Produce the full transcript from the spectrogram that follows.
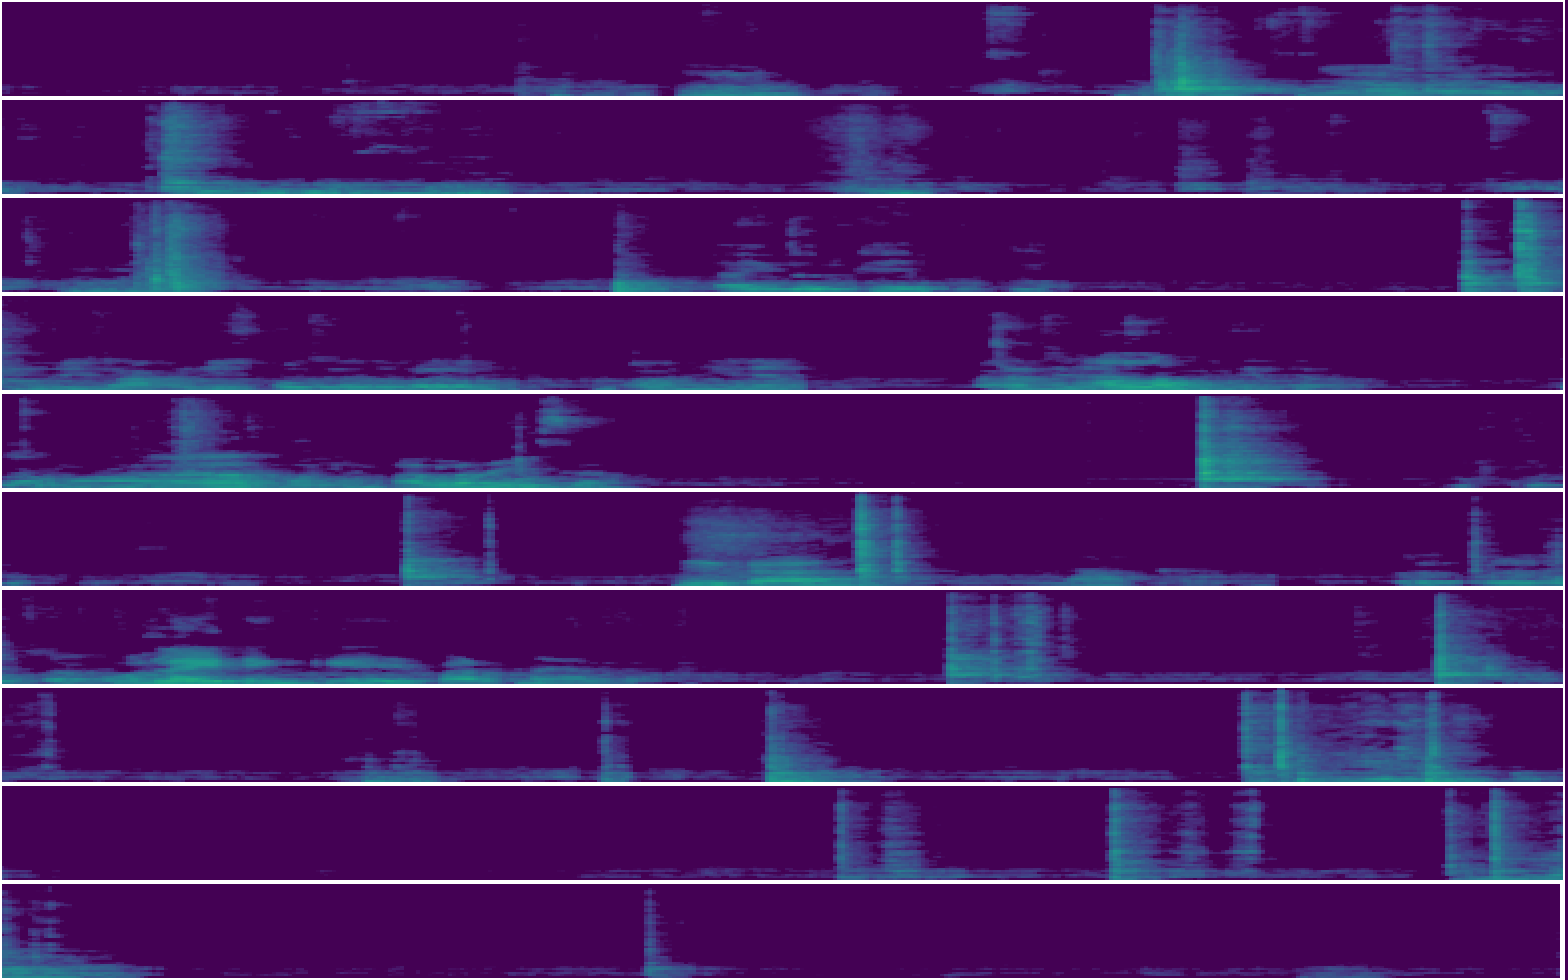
అల్లం. అల్లం వేసాను నీక లైటింగ్కి పడుతున్నాయి అల్లం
